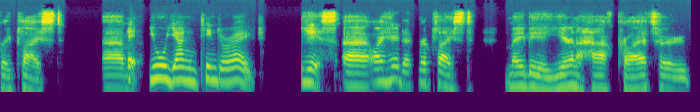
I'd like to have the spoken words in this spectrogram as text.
replaced. Um, At your young tender age. Yes, uh, I had it replaced maybe a year and a half prior to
